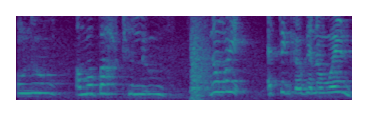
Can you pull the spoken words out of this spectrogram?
Oh no, I'm about to lose. No, wait, I think I'm gonna win.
